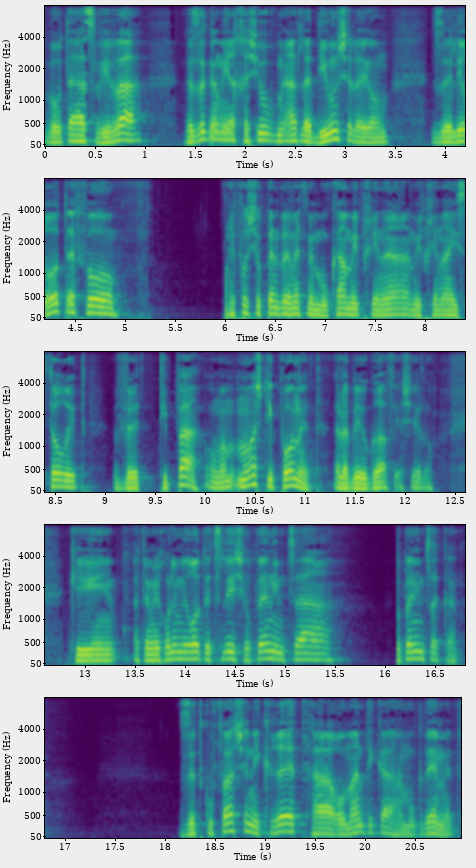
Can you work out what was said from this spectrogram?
באותה הסביבה, וזה גם יהיה חשוב מעט לדיון של היום, זה לראות איפה, איפה שופן באמת ממוקם מבחינה, מבחינה היסטורית, וטיפה, או ממש טיפונת, על הביוגרפיה שלו. כי אתם יכולים לראות אצלי, שופן נמצא, שופן נמצא כאן. זו תקופה שנקראת הרומנטיקה המוקדמת,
